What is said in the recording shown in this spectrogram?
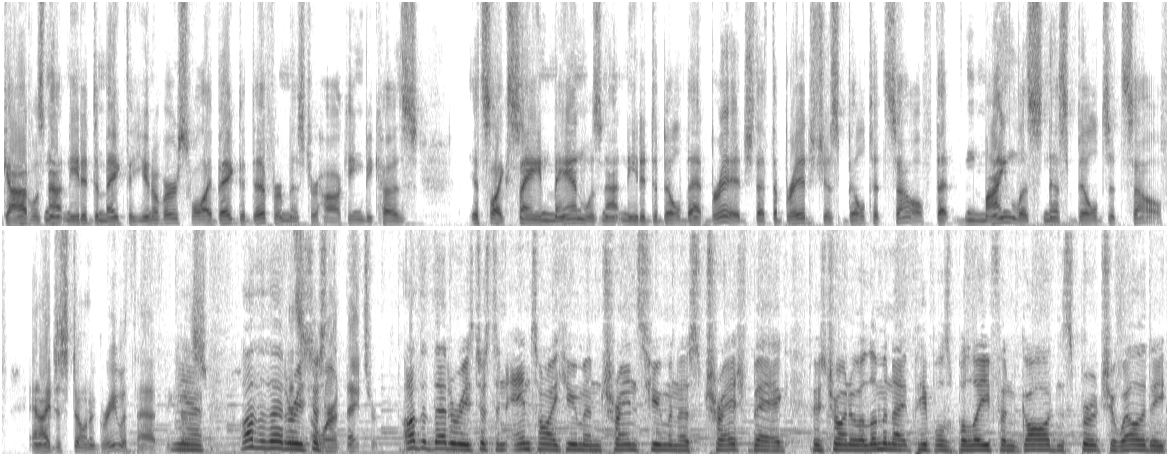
God was not needed to make the universe. Well, I beg to differ, Mr. Hawking, because it's like saying man was not needed to build that bridge, that the bridge just built itself, that mindlessness builds itself and I just don't agree with that because yeah. either that or he's just nature. Either that or he's just an anti-human, transhumanist trash bag who's trying to eliminate people's belief in God and spirituality,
